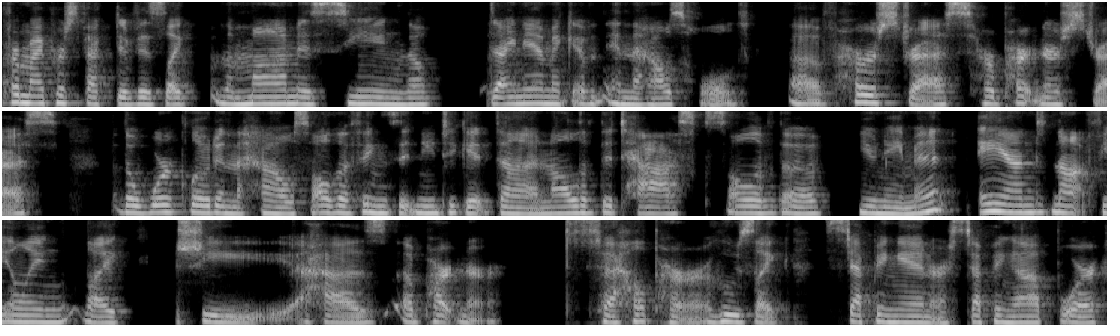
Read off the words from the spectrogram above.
from my perspective, is like the mom is seeing the dynamic in the household of her stress, her partner's stress, the workload in the house, all the things that need to get done, all of the tasks, all of the you name it, and not feeling like she has a partner to help her who's like stepping in or stepping up or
